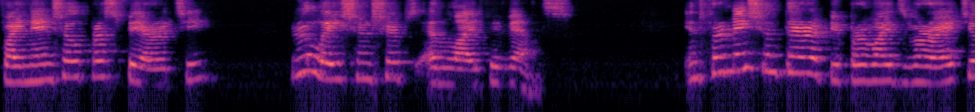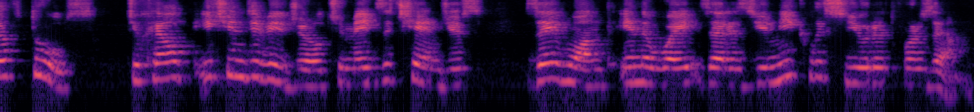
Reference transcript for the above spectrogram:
financial prosperity, relationships, and life events. Information therapy provides variety of tools to help each individual to make the changes they want in a way that is uniquely suited for them.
